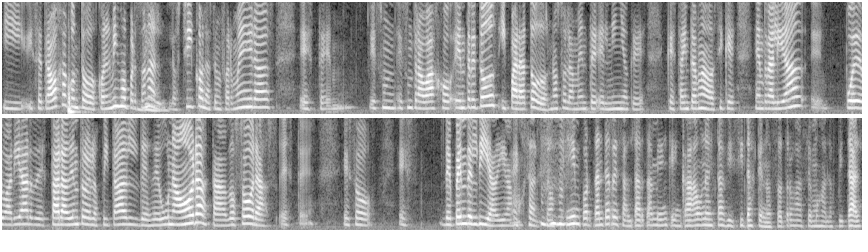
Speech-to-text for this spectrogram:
y, se trabaja con todos, con el mismo personal, los chicos, las enfermeras, este, es un, es un trabajo entre todos y para todos, no solamente el niño que, que está internado. Así que en realidad eh, puede variar de estar adentro del hospital desde una hora hasta dos horas. Este, eso es depende del día, digamos. Exacto. Es importante resaltar también que en cada una de estas visitas que nosotros hacemos al hospital,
